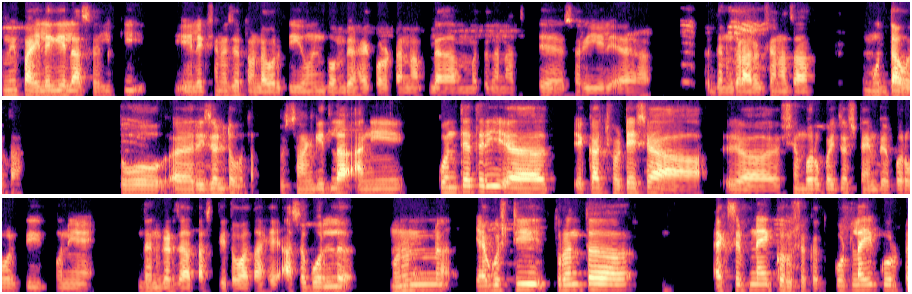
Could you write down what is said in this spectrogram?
तुम्ही पाहिलं गेलं असेल, की इलेक्शनाच्या तोंडावरती येऊन बॉम्बे हायकोर्टानं आपल्या मतदानाचा सॉरी धनगर आरक्षणाचा मुद्दा होता. तो रिझल्ट होता. तो सांगितला आणि कोणत्यातरी तरी एका छोट्याशा शंभर रुपयाच्या स्टॅम्प पेपरवरती कोणी धनगड जात अस्तित्वात आहे, असं बोललं म्हणून या गोष्टी तुरंत ऍक्सेप्ट नाही करू शकत. कुठलाही कोर्ट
